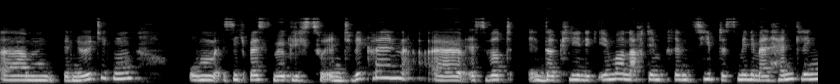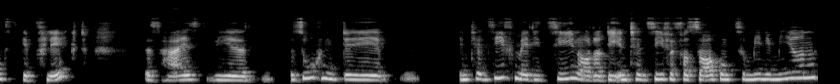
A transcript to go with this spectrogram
ähm, benötigen um sich bestmöglich zu entwickeln. Äh, es wird in der Klinik immer nach dem Prinzip des Minimal Handlings gepflegt. Das heißt, wir versuchen die Intensivmedizin oder die intensive Versorgung zu minimieren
